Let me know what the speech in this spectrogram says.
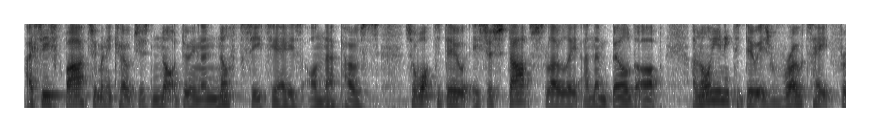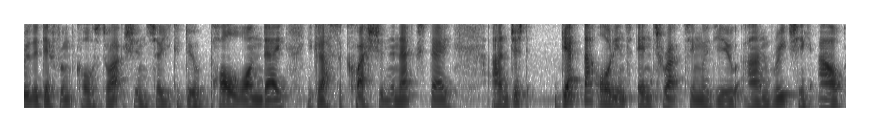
I see far too many coaches not doing enough CTAs on their posts. So, what to do is just start slowly and then build up. And all you need to do is rotate through the different calls to action. So, you could do a poll one day, you could ask a question the next day, and just get that audience interacting with you and reaching out,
